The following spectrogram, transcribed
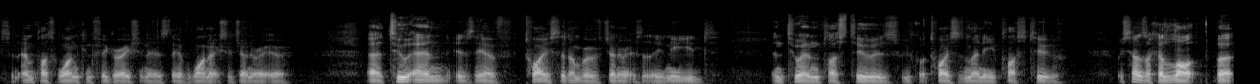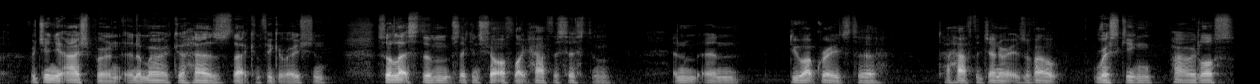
So an N plus 1 configuration is they have one extra generator. Uh, 2N is they have twice the number of generators that they need. And 2N plus 2 is we've got twice as many plus 2, which sounds like a lot, but Virginia Ashburn in America has that configuration. So it lets them, so they can shut off like half the system and, and do upgrades to, to half the generators without risking power loss.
